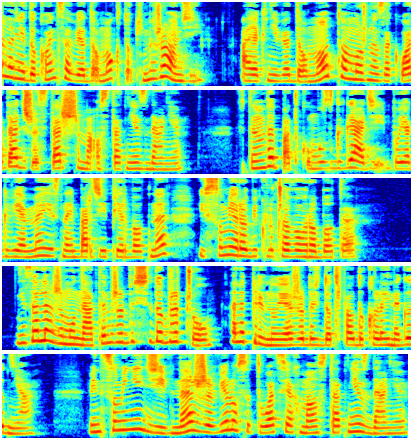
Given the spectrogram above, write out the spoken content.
ale nie do końca wiadomo, kto kim rządzi. A jak nie wiadomo, to można zakładać, że starszy ma ostatnie zdanie. W tym wypadku mózg gadzi, bo jak wiemy, jest najbardziej pierwotny i w sumie robi kluczową robotę. Nie zależy mu na tym, żebyś się dobrze czuł, ale pilnuje, żebyś dotrwał do kolejnego dnia. Więc w sumie nie dziwne, że w wielu sytuacjach ma ostatnie zdanie.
